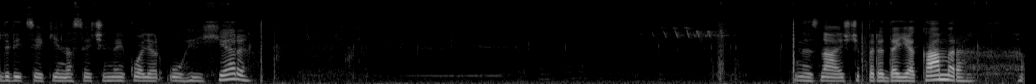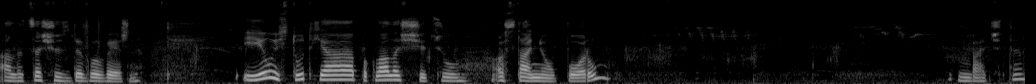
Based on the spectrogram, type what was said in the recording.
Дивіться, який насичений колір у гейхери. Не знаю, чи передає камера, але це щось дивовижне. І ось тут я поклала ще цю останню опору. Бачите,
